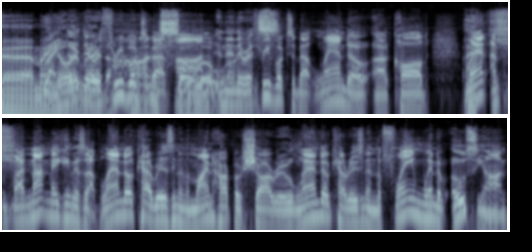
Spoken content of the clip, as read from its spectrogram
Um, I know there, I there were the three books Han about Solo Han, and then there were three books about Lando uh, called. Land, I'm, I'm not making this up. Lando Calrissian and the Mind Harp of Sharu, Lando Calrissian and the Flame Wind of Oseon,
